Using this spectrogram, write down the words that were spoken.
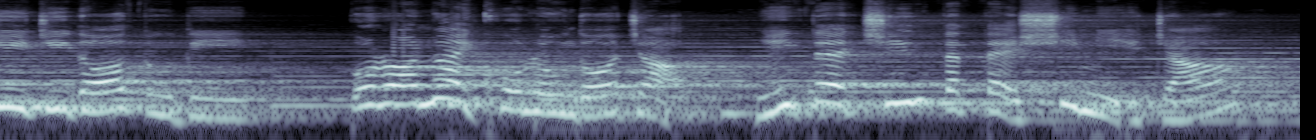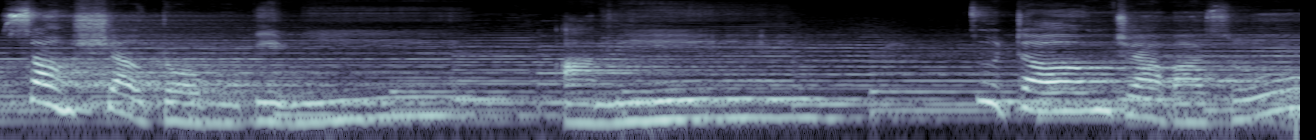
တည်ကြည်သောသူသည်ကိုရော၌ခိုလုံသောကြောင့်ငြိမ့်သက်ချင်းတသက်ရှိမည်အကြောင်း စောင့်ရှောက်တော်မူပေမည်အာမင်သူတောင်းကြပါစို့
